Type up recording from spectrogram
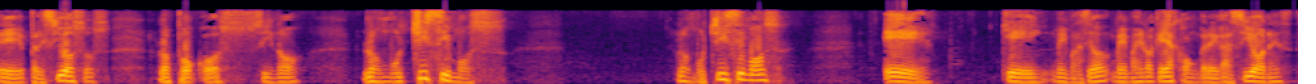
eh, preciosos, los pocos, sino los muchísimos, los muchísimos eh, que me imagino, me imagino aquellas congregaciones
